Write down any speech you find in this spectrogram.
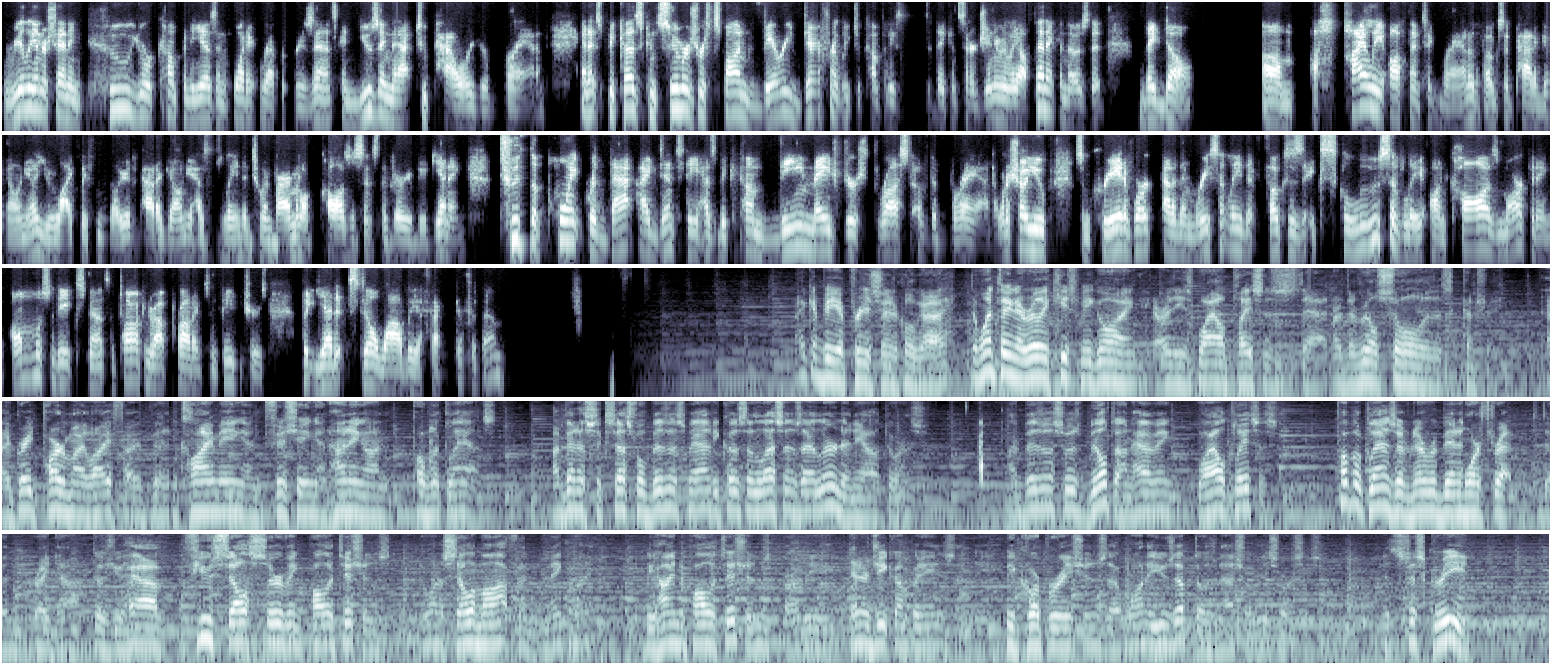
really understanding who your company is and what it represents and using that to power your brand. And it's because consumers respond very differently to companies that they consider genuinely authentic and those that they don't. Um, a highly authentic brand of the folks at Patagonia. You're likely familiar that Patagonia has leaned into environmental causes since the very beginning, to the point where that identity has become the major thrust of the brand. I want to show you some creative work out of them recently that focuses exclusively on cause marketing, almost at the expense of talking about products and features, but yet it's still wildly effective for them. I can be a pretty cynical guy. The one thing that really keeps me going are these wild places that are the real soul of this country. A great part of my life, I've been climbing and fishing and hunting on public lands. I've been a successful businessman because of the lessons I learned in the outdoors. My business was built on having wild places. Public lands have never been more threatened than right now because you have a few self-serving politicians who want to sell them off and make money. Behind the politicians are the energy companies and the big corporations that want to use up those natural resources. It's just greed.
